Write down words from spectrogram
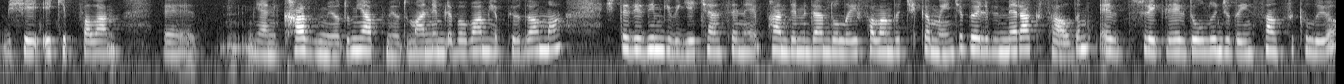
bir şey ekip falan e, yani kazmıyordum, yapmıyordum. Annemle babam yapıyordu ama işte dediğim gibi geçen sene pandemiden dolayı falan da çıkamayınca böyle bir merak saldım. Ev sürekli evde olunca da insan sıkılıyor.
